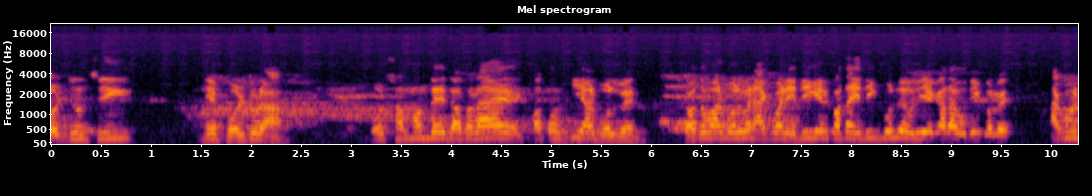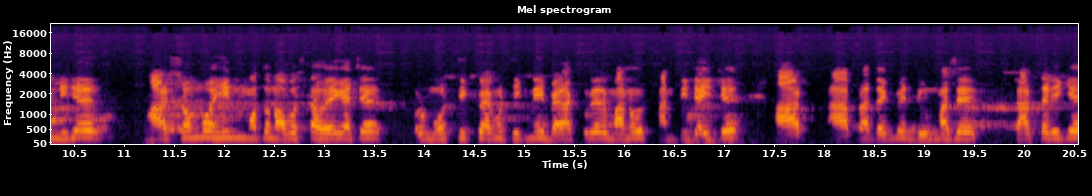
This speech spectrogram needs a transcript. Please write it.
অর্জুন সিং যে পল্টুরা ওর সম্বন্ধে যতটাই কত কি আর বলবেন? যতবার বলবেন, একবার এদিকের কথা এদিক বলবে, ওদিকের কথা ওদিক করবে। এখন নিজের ভারসাম্যহীন মতন অবস্থা হয়ে গেছে। ওর মস্তিষ্ক এখন ঠিক নেই, ব্যারাকপুরের মানুষ, শান্তি চাইছে। আর আপনারা দেখবেন, জুন মাসে চার তারিখে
